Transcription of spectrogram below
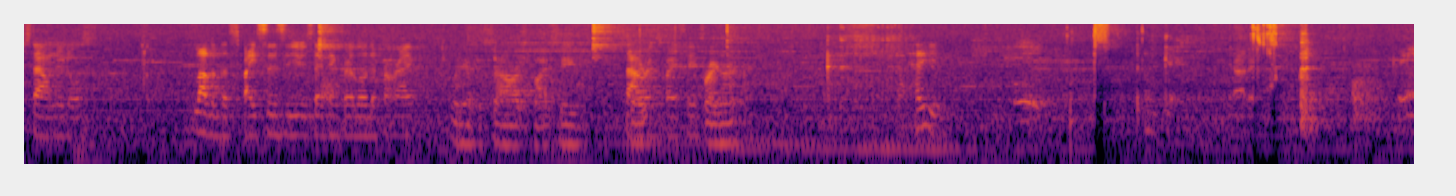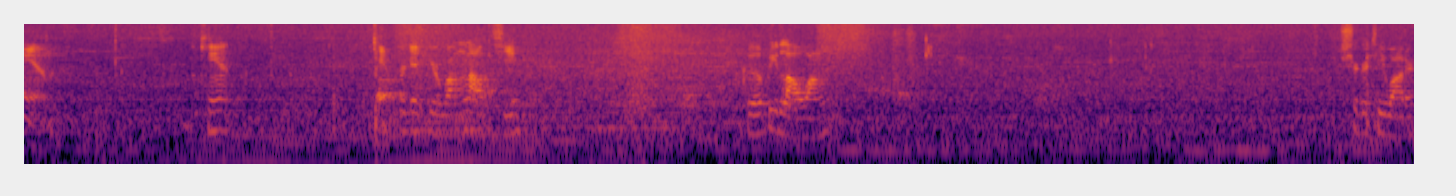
style noodles. A lot of the spices used, I think, are a little different, right? We have the sour, spicy, Sour, spicy. fragrant. How do you? Okay, got it. Damn can't can't forget your Wang Lao Ji. 隔壁老王。Sugar tea water.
